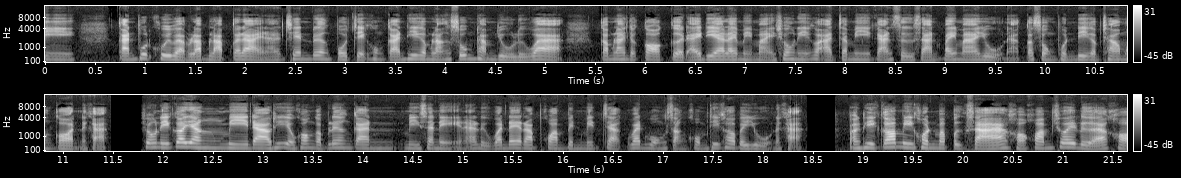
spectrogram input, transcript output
มีการพูดคุยแบบลับๆก็ได้นะ เช่นเรื่องโปรเจกต์โครงการที่กำลังซุ่มทำอยู่ หรือว่ากำลังจะก่อเกิดไอเดียอะไรใหม่ๆ ช่วงนี้ก็อาจจะมีการสื่อสารไปมาอยู่นะ ก็ส่งผลดีกับชาวมังกรนะคะช่วงนี้ก็ยังมีดาวที่เกี่ยวข้องกับเรื่องการมีเสน่ห์นะหรือว่าได้รับความเป็นมิตรจากแวดวงสังคมที่เข้าไปอยู่นะคะ บางทีก็มีคนมาปรึกษาขอความช่วยเหลือขอ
